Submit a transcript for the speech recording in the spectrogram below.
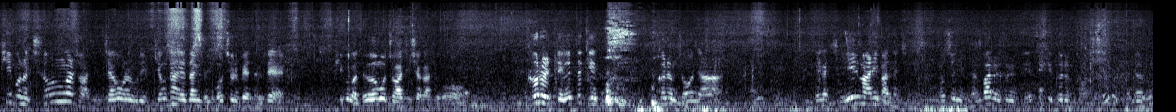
피부는 정말 좋아져요. 제가 오늘 우리 경상회장님도 모처럼 뵀는데 피부가 너무 좋아지셔가지고 걸을 때 어떻게 걸으면 좋으냐. 제가 제일 많이 받는 질문. 교수님 맨발을 걸을 때 어떻게 걸으면 좋으냐. 여러분.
